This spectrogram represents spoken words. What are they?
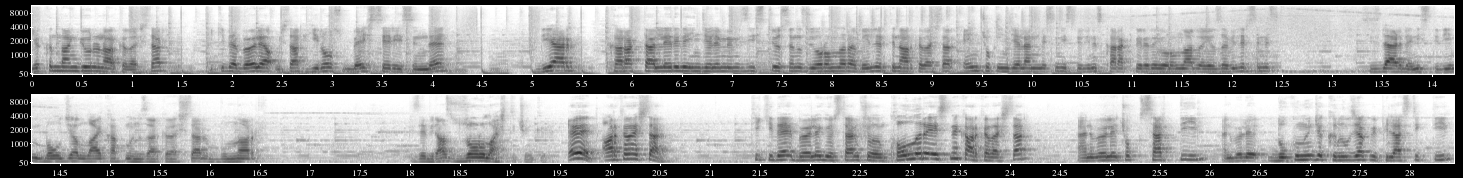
yakından görün arkadaşlar. Tiki de böyle yapmışlar. Heroes 5 serisinde. Diğer karakterleri de incelememizi istiyorsanız yorumlara belirtin arkadaşlar. En çok incelenmesini istediğiniz karakteri de yorumlarda yazabilirsiniz. Sizlerden istediğim bolca like atmanız arkadaşlar. Bunlar bize biraz zor ulaştı çünkü. Evet arkadaşlar. Tiki de böyle göstermiş olalım. Kolları esnek arkadaşlar. Yani böyle çok sert değil. Hani böyle dokununca kırılacak bir plastik değil.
